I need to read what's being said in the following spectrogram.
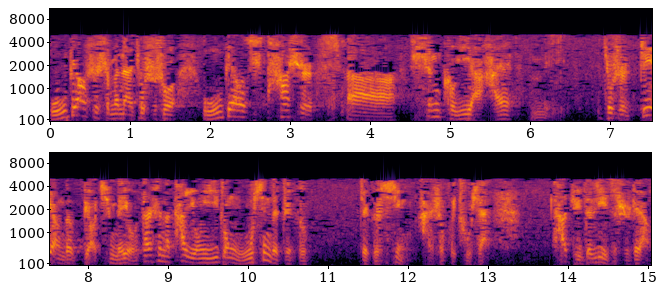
无标是什么呢？就是说无标它是啊，身口意啊还没，就是这样的表情没有，但是呢，它用一种无性的这个。这个性还是会出现。他举的例子是这样，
